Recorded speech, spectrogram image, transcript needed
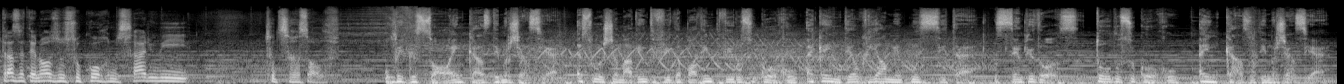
traz até nós o socorro necessário e tudo se resolve. Ligue só em caso de emergência. A sua chamada indevida pode impedir o socorro a quem dele realmente necessita. 112. Todo o socorro em caso de emergência.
